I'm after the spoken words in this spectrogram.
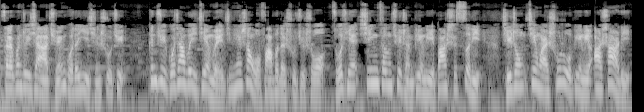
再来关注一下全国的疫情数据。根据国家卫健委今天上午发布的数据说，昨天新增确诊病例八十四例，其中境外输入病例二十二例。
